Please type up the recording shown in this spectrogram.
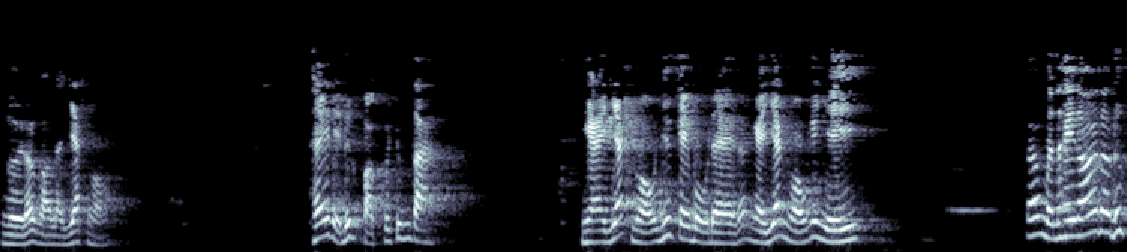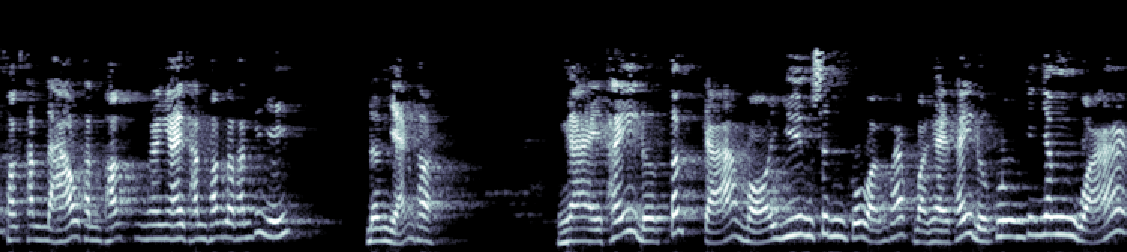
Người đó gọi là giác ngộ. Thế thì đức phật của chúng ta ngài giác ngộ dưới cây bồ đề đó. Ngài giác ngộ cái gì? Đó, mình hay nói đó Đức Phật thành đạo thành Phật. Ngài thành Phật là thành cái gì? Đơn giản thôi. Ngài thấy được tất cả mọi duyên sinh của vận pháp Và Ngài thấy được luôn cái nhân quả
